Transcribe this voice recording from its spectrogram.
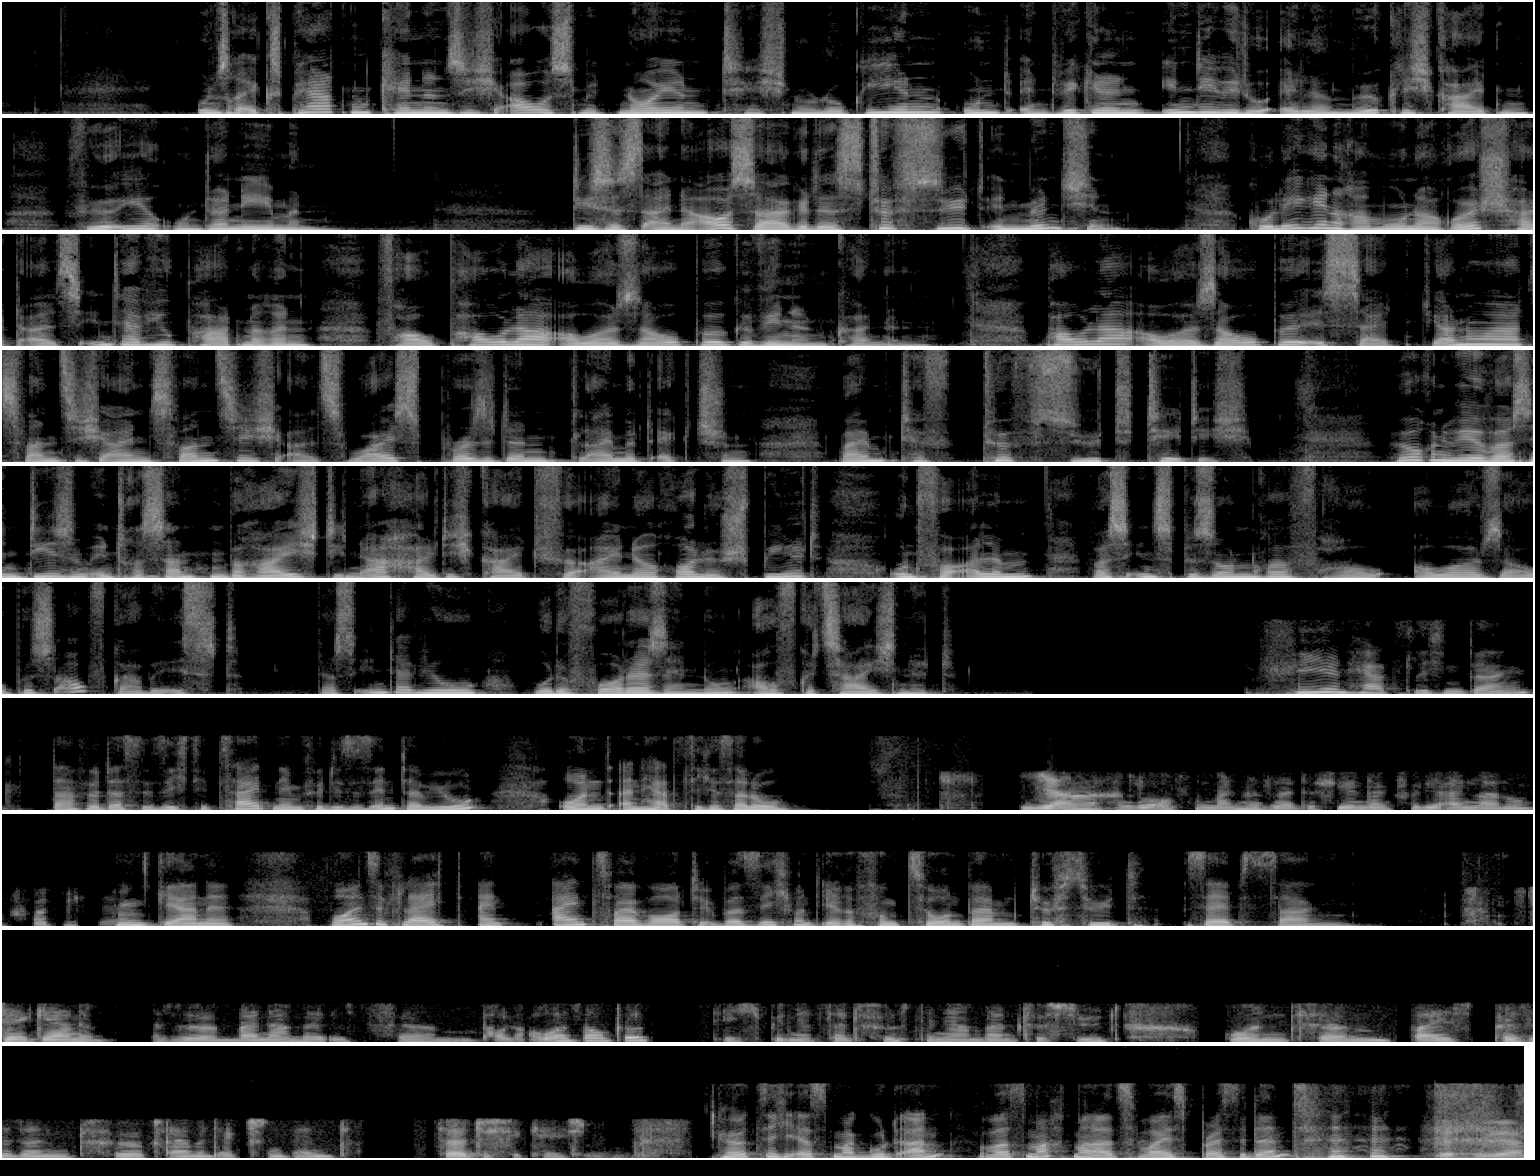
Unsere Experten kennen sich aus mit neuen Technologien und entwickeln individuelle Möglichkeiten für ihr Unternehmen. Dies ist eine Aussage des TÜV Süd in München. Kollegin Ramona Rösch hat als Interviewpartnerin Frau Paula Auersaupe gewinnen können. Paula Auersaupe ist seit Januar 2021 als Vice President Climate Action beim TÜV, TÜV Süd tätig. Hören wir, was in diesem interessanten Bereich die Nachhaltigkeit für eine Rolle spielt und vor allem, was insbesondere Frau Auersaupes Aufgabe ist. Das Interview wurde vor der Sendung aufgezeichnet. Vielen herzlichen Dank dafür, dass Sie sich die Zeit nehmen für dieses Interview und ein herzliches Hallo. Ja, hallo auch von meiner Seite. Vielen Dank für die Einladung. Freut mich sehr. Gerne. Wollen Sie vielleicht ein, ein, zwei Worte über sich und Ihre Funktion beim TÜV Süd selbst sagen? Sehr gerne. Also mein Name ist ähm, Paula Auersaupe. Ich bin jetzt seit 15 Jahren beim TÜV Süd und ähm, Vice President für Climate Action and Certification. Hört sich erstmal gut an. Was macht man als Vice President? ja,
